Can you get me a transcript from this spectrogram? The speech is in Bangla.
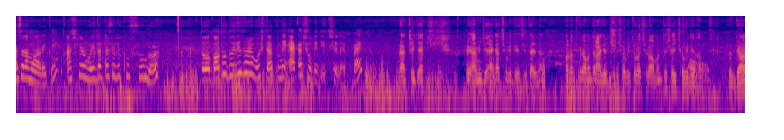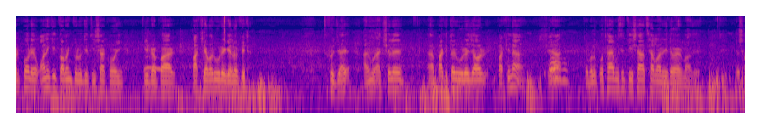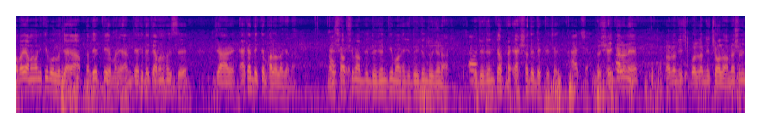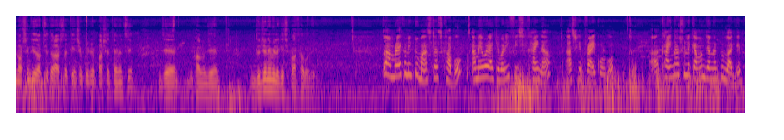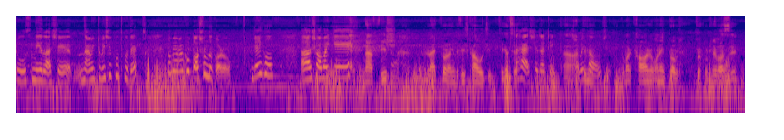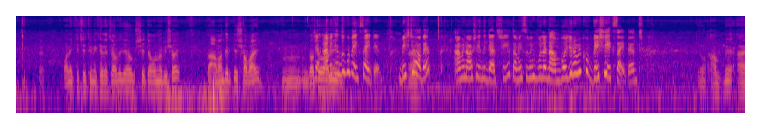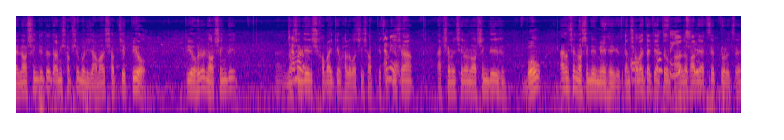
আসসালামু আলাইকুম। আজকের ওয়েদারটা আসলে খুব সুন্দর। তো গত দুই দিন ধরে বসতাক তুমি একা ছবি দিচ্ছিলে রাইট না ঠিক এক আমি যে একা ছবি দিয়েছি তাই না? হঠাৎ করে আমাদের আগের ছবি তোলা ছিল আমার তো সেই ছবি দিলাম। তো দেওয়ার পরে অনেকেই কমেন্ট করল যে তিশা কই? কি ব্যাপার? পাখি আবার উড়ে গেল কিনা? তো যাই আমি অ্যাকচুয়ালি পাখি তো উড়ে যাওয়ার পাখি না সে তো বলে কোথায়? আমি তিশা আছে আমার হৃদয়ের মাঝে। তো সবাই আমার অনেকেই বলল যে আপনাদেরকে মানে আমি দেখে দেখে কেমন হয়েছে যে আর একা দেখতে ভালো লাগে না। মানে সবসময় আপনি দুজনকে মনে হয় যে দুইজন দুজন আর। দুজনকে আমরা একসাথে দেখতে চাই। আচ্ছা। তো সেই কারণে ভাবলাম যে বললাম যে চলো আমরা আসলে নরসিংদী যাচ্ছি তো রাস্তায় তিনশো ফিটের পাশে থেমেছি যে ভাবলাম যে দুজনে মিলে কিছু কথা বলি। তো আমরা এখন একটু মাছ টাছ খাব। আমি আবার একেবারেই ফিশ খাই না। আজকে ট্রাই করব। খাই না আসলে কেমন যেন একটু লাগে একটু স্মেল আসে না, আমি একটু বেশি খুঁতখুঁতে। তুমি আমার খুব পছন্দ করো। যাই হোক সবাইকে না ফিশ লাইক করো কিন্তু ফিশ খাওয়া উচিত ঠিক আছে? হ্যাঁ সেটা ঠিক সবাই খাওয়া উচিত। তোমার খাওয়ার অনেক প্রবলেম আছে। অনেক কিছু তুমি খেতে চাও তো যাই হোক সেটা অন্য বিষয়। তো আমাদেরকে সবাই গত আমি আমি কিন্তু খুব এক্সাইটেড বৃষ্টি হ্যাঁ। হবে আমি নরসিংদী যাচ্ছি তো আমি সুইমিং পুলে নামবো ওই জন্য আমি খুব বেশি এক্সাইটেড তো আপনি নরসিংদীতে তো আমি সবসময় বলি যে আমার সবচেয়ে প্রিয় প্রিয় হলো নরসিংদী। হ্যাঁ, নরসিংদীর সবাইকে ভালোবাসি সব কিছু পেশা একসময় ছিল নরসিংদীর বউ এখন সে নরসিংদীর মেয়ে হয়ে গেছে। কারণ সবাই তাকে এত ভালোভাবে অ্যাকসেপ্ট করেছে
